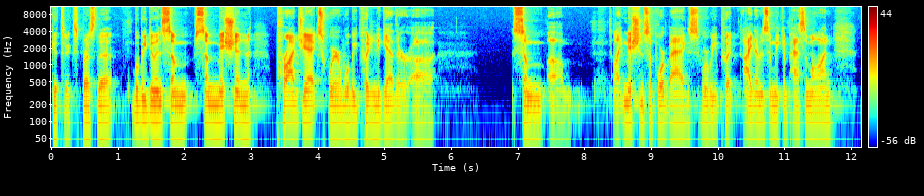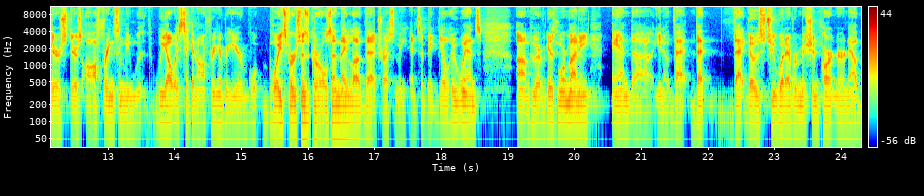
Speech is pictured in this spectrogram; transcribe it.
get to express that? We'll be doing some some mission projects where we'll be putting together uh, some um, like mission support bags where we put items and we can pass them on. There's there's offerings. I mean, we always take an offering every year, boys versus girls, and they love that. Trust me, it's a big deal who wins, um, whoever gives more money, and uh, you know that that that goes to whatever mission partner. Now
